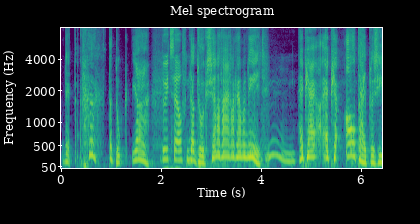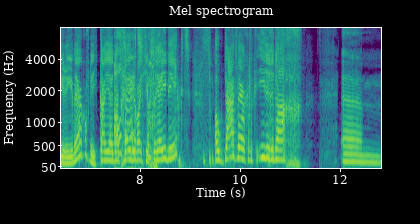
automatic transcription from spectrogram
dat, doe ik, ja, doe je het zelf niet? dat doe ik zelf eigenlijk helemaal niet. Hmm. Heb, jij, heb je altijd plezier in je werk of niet? Kan jij datgene Altijd. wat je predikt ook daadwerkelijk iedere dag Ehm,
